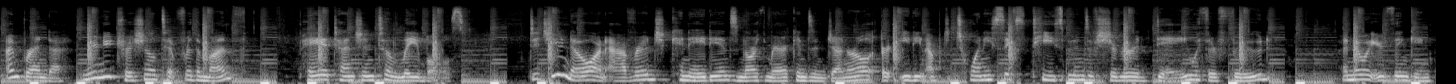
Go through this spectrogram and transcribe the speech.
I'm Brenda. Your nutritional tip for the month pay attention to labels. Did you know, on average, Canadians, North Americans in general, are eating up to 26 teaspoons of sugar a day with their food? I know what you're thinking.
